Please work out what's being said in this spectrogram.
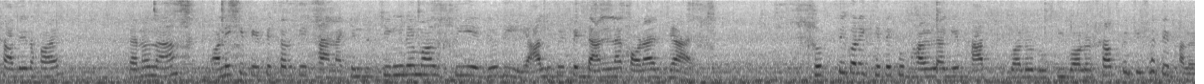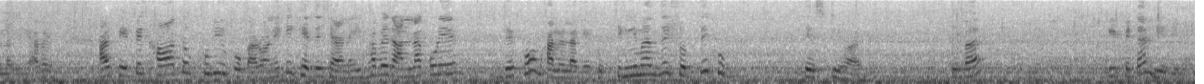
স্বাদের হয়। কেননা, অনেকে পেঁপের তরকারি খায় না, কিন্তু চিংড়ি মাছ দিয়ে যদি আলু পেঁপের ডালনা করা যায়, সত্যি করে খেতে খুব ভালো লাগে। ভাত বলো, রুটি বলো সব কিছুর সাথে ভালো লাগে। আর আর পেঁপে খাওয়া তো খুবই উপকার অনেকে খেতে চায় না। এইভাবে রান্না করে দেখো ভালো লাগে খুব। চিংড়ি মাছ দিয়ে সত্যি খুব টেস্টি হয়। এবার পেঁপেটা দিয়ে দিলাম।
